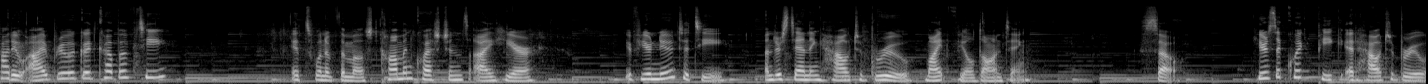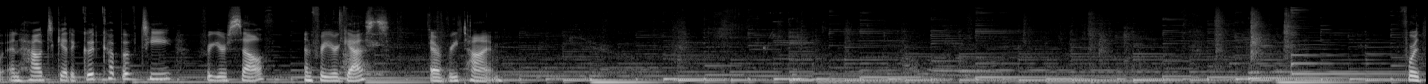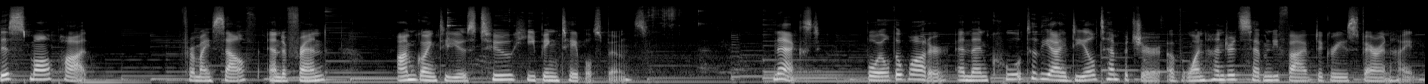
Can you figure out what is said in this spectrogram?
How do I brew a good cup of tea? It's one of the most common questions I hear. If you're new to tea, understanding how to brew might feel daunting. So, here's a quick peek at how to brew and how to get a good cup of tea for yourself and for your guests every time. For this small pot, for myself and a friend, I'm going to use two heaping tablespoons. Next, boil the water and then cool to the ideal temperature of 175 degrees Fahrenheit.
